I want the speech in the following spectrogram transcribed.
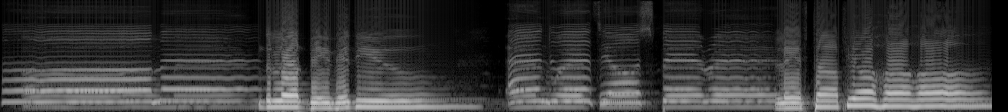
Amen. The Lord be with you. And with your spirit, Lift up your heart.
